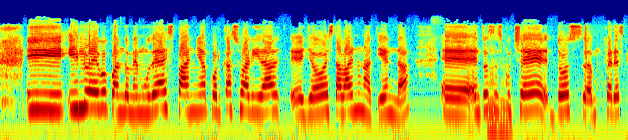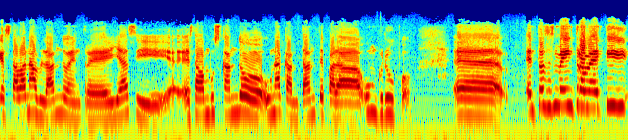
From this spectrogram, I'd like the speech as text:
Y, y luego cuando me mudé a España, por casualidad, eh, yo estaba en una tienda. eh, entonces escuché dos eh, mujeres que estaban hablando entre ellas y estaban buscando una cantante para un grupo. Eh, entonces me intrometí,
